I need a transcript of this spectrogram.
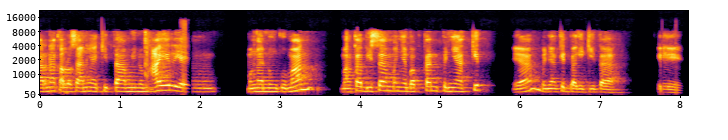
Karena kalau seandainya kita minum air yang mengandung kuman maka bisa menyebabkan penyakit ya penyakit bagi kita. Oke.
